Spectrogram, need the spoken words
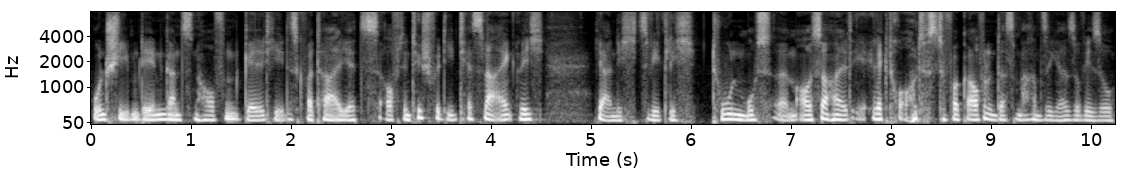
und schieben den ganzen Haufen Geld jedes Quartal jetzt auf den Tisch, für die Tesla eigentlich ja nichts wirklich tun muss, ähm, außer halt Elektroautos zu verkaufen und das machen sie ja sowieso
